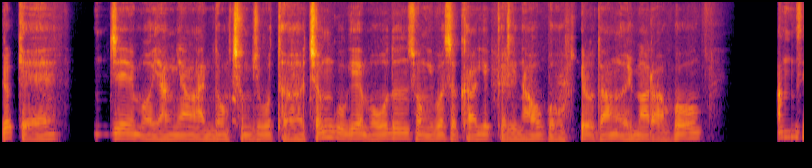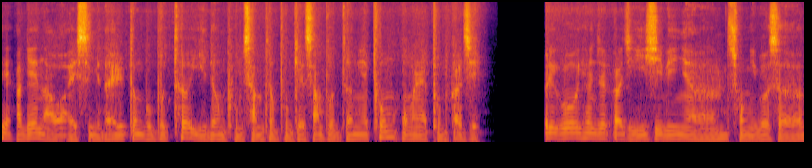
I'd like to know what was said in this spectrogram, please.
이렇게 이제 뭐 양양, 안동, 청주부터 전국의 모든 송이버섯 가격들이 나오고 키로당 얼마라고 상세하게 나와 있습니다. 1등분부터 2등품, 3등품, 계산품, 등예품, 호매품까지 그리고 현재까지 22년 송이버섯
